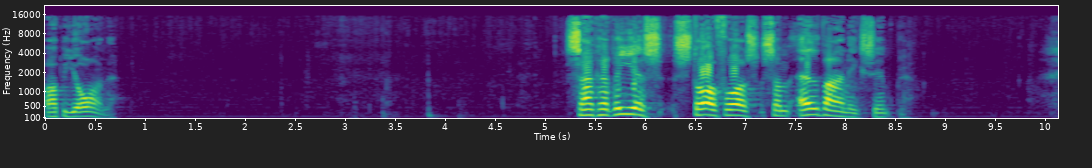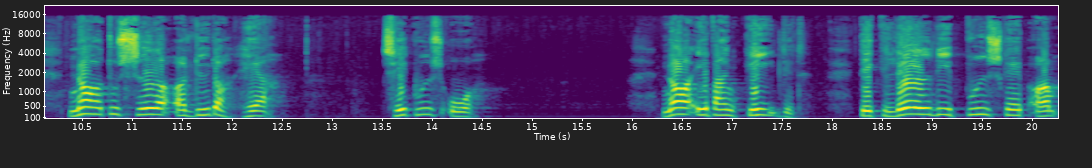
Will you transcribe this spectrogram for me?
op i årene. Zakarias står for os som advarende eksempel. Når du sidder og lytter her til Guds ord, når evangeliet, det glædelige budskab om,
